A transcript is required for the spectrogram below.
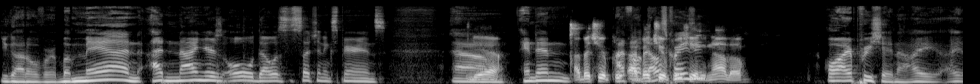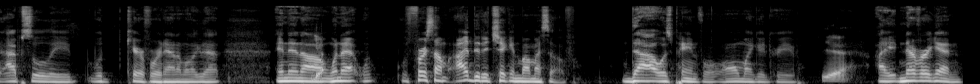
you got over it." But man, at nine years old, that was such an experience. Um, Yeah. and then I bet you. appre- I I, bet you was crazy. appreciate it now, though. Oh, I appreciate it now. I, I absolutely would care for an animal like that. And then uh, Yeah. when I first time I did a chicken by myself, that was painful. Oh my good grief! Yeah. I never again,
